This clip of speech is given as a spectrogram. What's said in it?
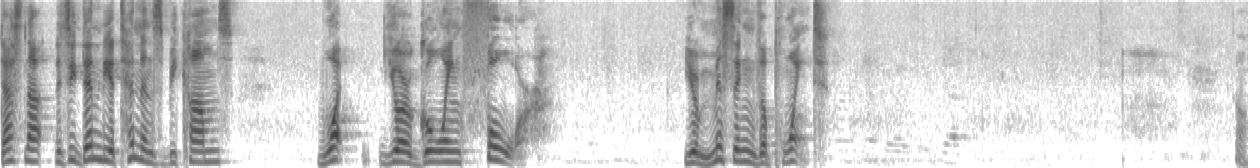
That's not, you see, then the attendance becomes what you're going for. You're missing the point. Oh,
